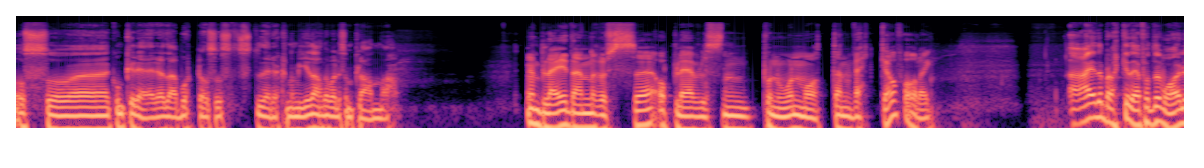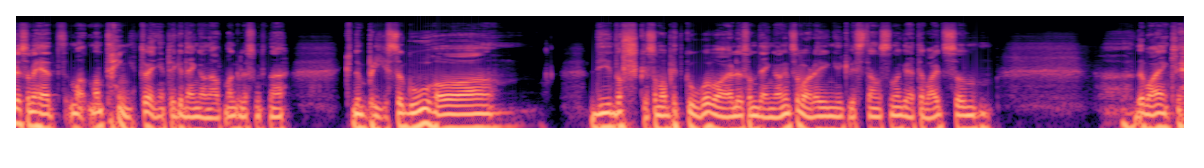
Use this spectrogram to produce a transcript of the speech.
og så eh, konkurrere der borte og så studere økonomi. da, Det var liksom planen da. Men ble den russeopplevelsen på noen måte en vekker for deg? Nei, det ble ikke det. for det var liksom helt, man, man tenkte jo egentlig ikke den gangen at man liksom kunne, kunne bli så god. og De norske som var blitt gode, var jo liksom den gangen så var det Ingrid Kristiansen og Grete Waitz som Det var egentlig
